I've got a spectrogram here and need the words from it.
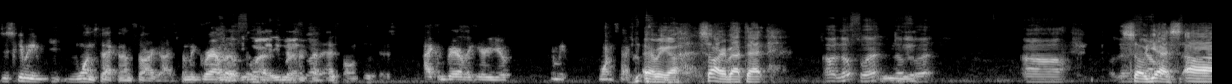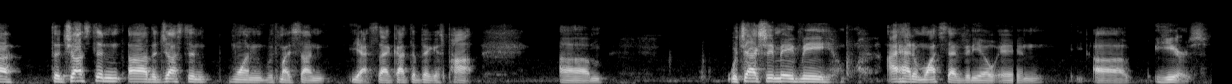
Just give me one second. I'm sorry, guys. Let me grab Oh, a that's all right. different set of headphones I can barely hear you. Give me one second. There we go. Sorry about that. Oh, no sweat, no Yeah. sweat. Uh, So yes, uh, the Justin, uh, the Justin one with my son. Yes, that got the biggest pop. Um, which actually made me. I hadn't watched that video in uh, years,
